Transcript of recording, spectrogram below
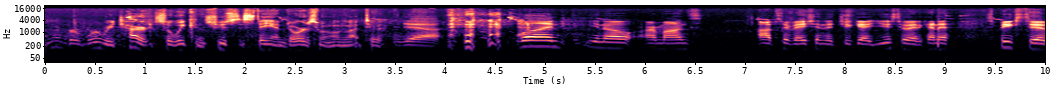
Remember, we're retired, so we can choose to stay indoors when we want to. Yeah. well, and you know, Armand's observation that you get used to it kind of speaks to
